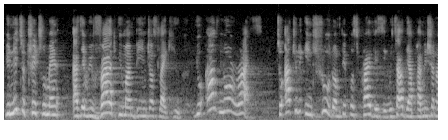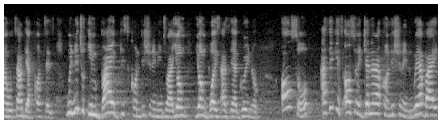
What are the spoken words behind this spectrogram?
You need to treat women as a revered human being just like you. You have no rights to actually intrude on people's privacy without their permission and without their consent. We need to imbibe this conditioning into our young young boys as they are growing up. Also, I think it's also a general conditioning whereby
